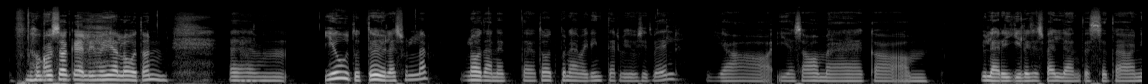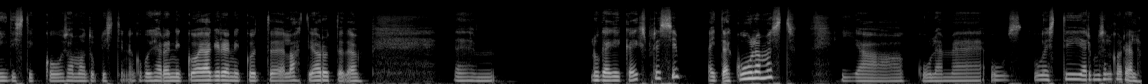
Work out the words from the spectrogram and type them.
nagu sageli meie lood on. Ehm, jõudu tööle sulle, loodan, et tood põnevaid intervjuusid veel ja, ja saame ka äh, üleriigilises väljaandes seda niidistikku sama tublisti nagu Põhjaranniku ajakirjanikud eh, lahti arutada. Ehm, lugege ikka Ekspressi, aitäh kuulamast ja kuuleme uus, uuesti järgmisel korral.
